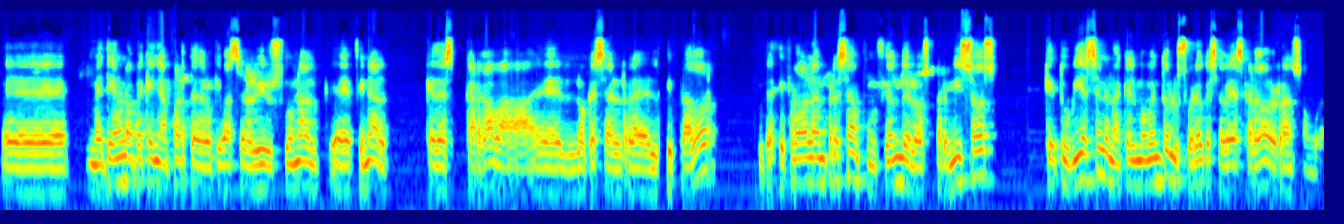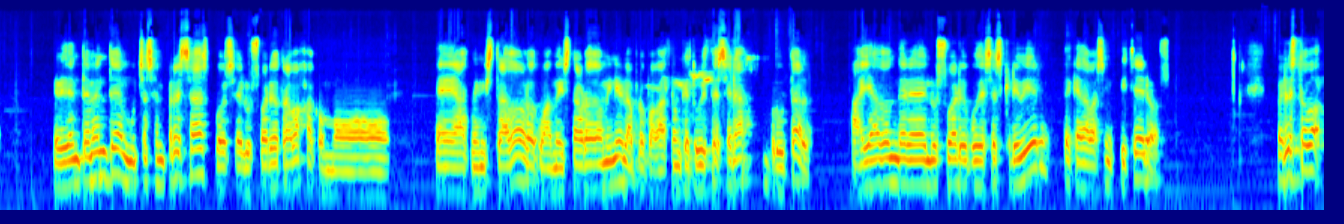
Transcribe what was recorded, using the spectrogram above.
metían una pequeña parte de lo que iba a ser el virus final, final que descargaba lo que es el, el cifrador, cifraba la empresa en función de los permisos que tuviesen en aquel momento el usuario que se había descargado el ransomware. Evidentemente, en muchas empresas, pues el usuario trabaja como eh, administrador o como administrador de dominio y la propagación que tuviste era brutal. Allá donde el usuario pudiese escribir, te quedabas sin ficheros. Pero esto,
